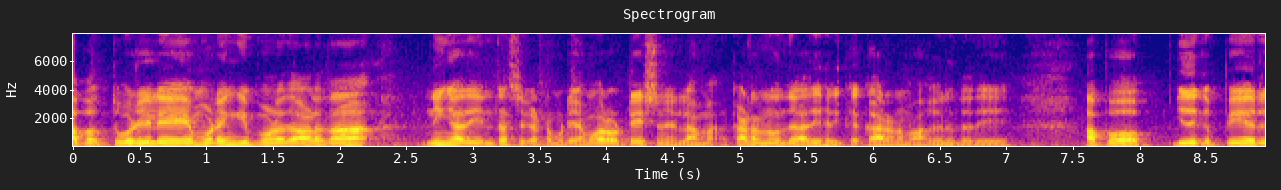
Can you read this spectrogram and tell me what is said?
அப்போ தொழிலே முடங்கி போனதால தான் நீங்கள் அது இன்ட்ரெஸ்ட் கட்ட முடியாமல் ரொட்டேஷன் இல்லாமல் கடன் வந்து அதிகரிக்க காரணமாக இருந்தது. அப்போது இதுக்கு பேர்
